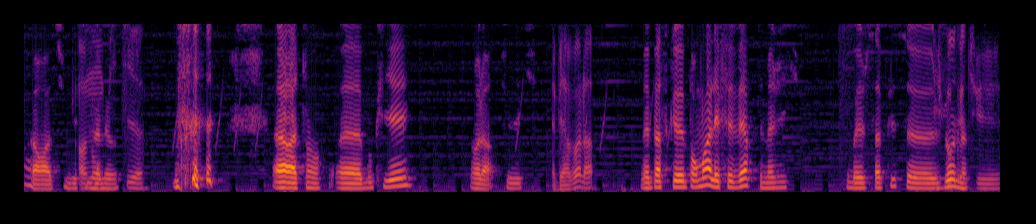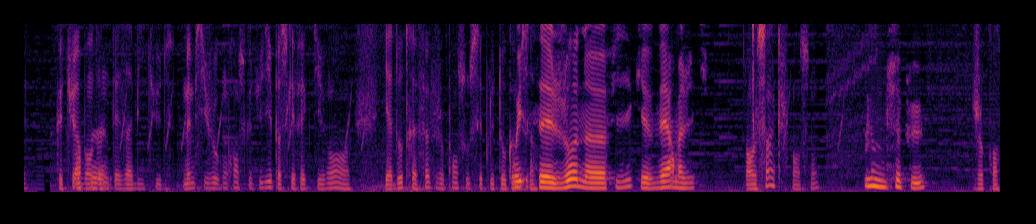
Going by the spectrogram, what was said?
Alors, tu me dis si Oh non, la pitié. Alors, attends. Euh, bouclier. Voilà, physique. Eh bien voilà. Mais parce que pour moi, l'effet vert, c'est magique. Bah, ça plus euh, jaune. que tu, que tu abandonnes tes habitudes. Même si je comprends ce que tu dis, parce qu'effectivement, il y a d'autres FF, je pense, où c'est plutôt comme Oui, ça. c'est jaune euh, physique et vert magique. Dans le 5, je pense, non? Hum, Je sais plus. Je crois.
